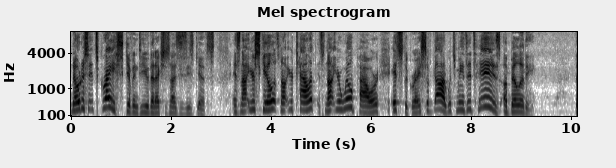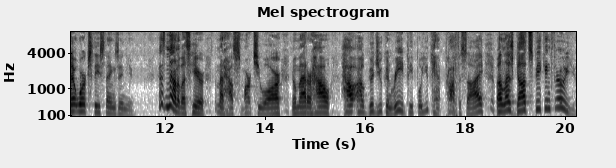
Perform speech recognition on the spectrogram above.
Notice it's grace given to you that exercises these gifts. It's not your skill, it's not your talent, it's not your willpower, it's the grace of God, which means it's His ability that works these things in you. Because none of us here, no matter how smart you are, no matter how, how, how good you can read people, you can't prophesy unless God's speaking through you.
